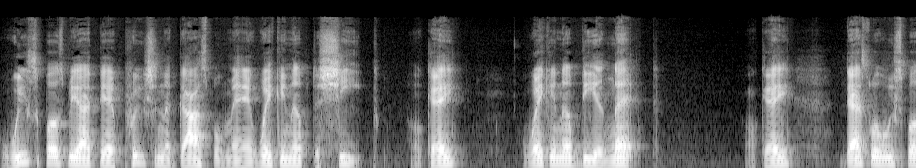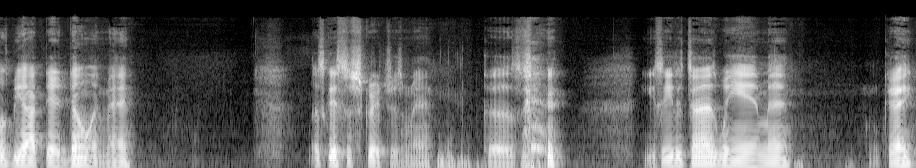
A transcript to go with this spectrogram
We supposed to be out there preaching the gospel, man, waking up the sheep. Okay? Waking up the elect. Okay? That's what we supposed to be out there doing, man. Let's get some scriptures, man. Cause you see the times we in, man. Okay?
